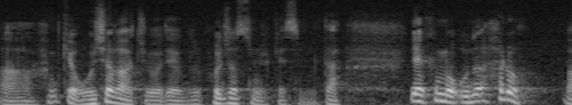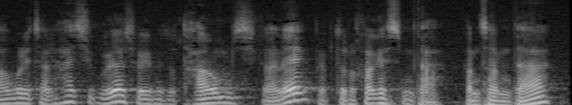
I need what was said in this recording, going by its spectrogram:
아, 함께 오셔가지고 내용을 보셨으면 좋겠습니다. 예, 그러면 오늘 하루 마무리 잘 하시고요. 저희는 또 다음 시간에 뵙도록 하겠습니다. 감사합니다.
